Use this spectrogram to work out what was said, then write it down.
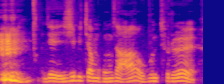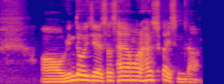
이제 22.04 우분투를 어, 윈도우즈에서 사용을 할 수가 있습니다.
